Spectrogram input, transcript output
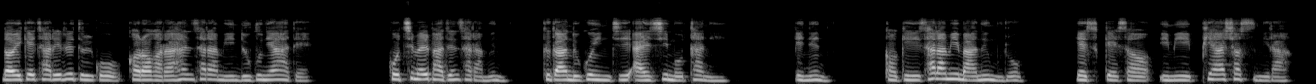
너에게 자리를 들고 걸어가라 한 사람이 누구냐 하되 고침을 받은 사람은 그가 누구인지 알지 못하니 이는 거기 사람이 많으므로 예수께서 이미 피하셨습니다.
